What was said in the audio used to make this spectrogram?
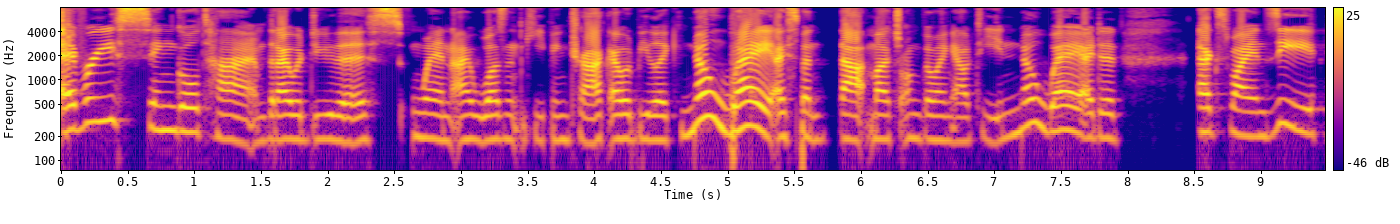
every single time that I would do this when I wasn't keeping track, I would be like, no way I spent that much on going out to eat. No way I did X, Y, and Z.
